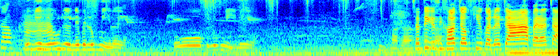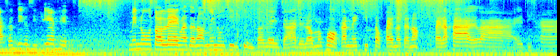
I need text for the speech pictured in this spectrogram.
ชอบครัลูกยืนลูกยืนนี่เป็นลูกหมีเลยอะโอ้เป็นลูกหมีเลยอะมาล้างสติกสิเขาจบคิวกันเด้อจ้า ไปแล้วจ้าสติกสิเตรียมเห็ด เมนูตอนแรกนะจ๊ะเนาะเมนูจิ้มจุ่มตอนแรกจ้าเดี๋ยวเรามาพอกันในคลิปต่อไปนะจ๊ะเนาะไปแล้วค่ะบ๊ายบายดีค่ะ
